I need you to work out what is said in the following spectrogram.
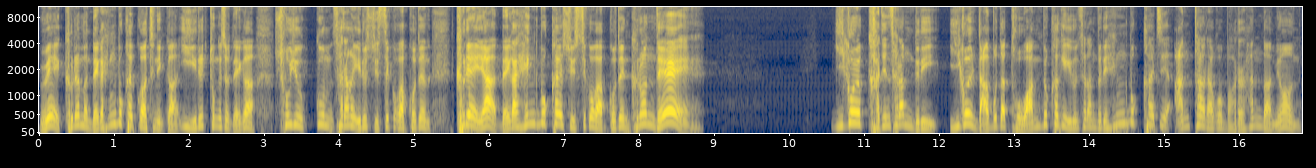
왜? 그러면 내가 행복할 것 같으니까 이 일을 통해서 내가 소유, 꿈, 사랑을 이룰 수 있을 것 같거든. 그래야 내가 행복할 수 있을 것 같거든. 그런데 이걸 가진 사람들이 이걸 나보다 더 완벽하게 이룬 사람들이 행복하지 않다라고 말을 한다면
